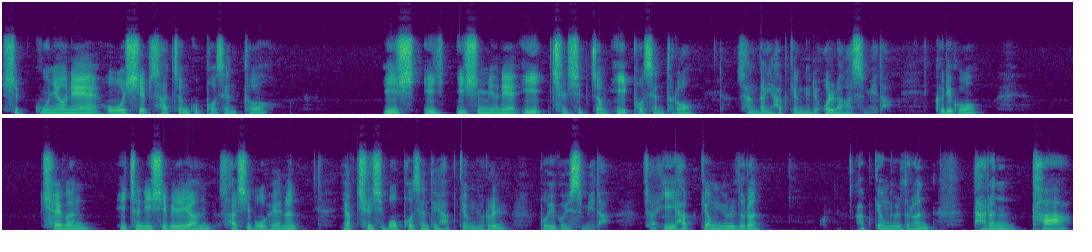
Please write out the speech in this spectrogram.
19년에 54.9%, 20, 20년에 70.2%로 상당히 합격률이 올라갔습니다. 그리고 최근 2021년 45회는 약 75%의 합격률을 보이고 있습니다. 자, 이 합격률들은 합격률들은 다른 타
